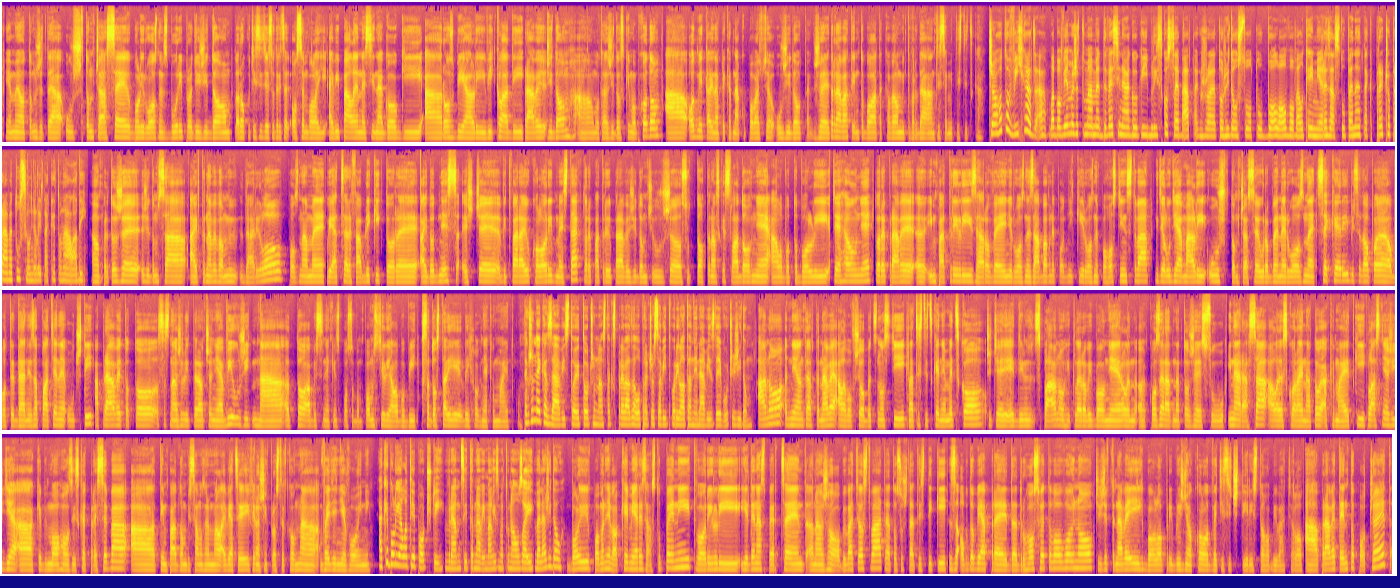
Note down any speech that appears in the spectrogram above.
Vieme o tom, že teda už v tom čase boli rôzne vzbúry proti Židom. V roku 1938 boli aj vypálené synagógy a roz rozbíjali výklady práve Židom alebo teda židovským obchodom a odmietali napríklad nakupovať u Židov, takže Trnava týmto bola taká veľmi tvrdá antisemitistická. Čoho to vychádza? Lebo vieme, že tu máme dve synagógy blízko seba, takže to židovstvo tu bolo vo veľkej miere zastúpené, tak prečo práve tu silnili takéto nálady? Pretože Židom sa aj v Trnave veľmi darilo. Poznáme viaceré fabriky, ktoré aj dodnes ešte vytvárajú kolory lokalít mesta, ktoré patrili práve Židom, či už e, sú to trnavské sladovne, alebo to boli tehelne, ktoré práve e, im patrili, zároveň rôzne zábavné podniky, rôzne pohostinstva, kde ľudia mali už v tom čase urobené rôzne sekery, by sa dalo povedať, alebo teda nezaplatené účty a práve toto sa snažili teda využiť na to, aby sa nejakým spôsobom pomstili alebo by sa dostali rýchlo k nejakému majetku. Takže nejaká závisť, to je to, čo nás tak sprevádzalo, prečo sa vytvorila tá nenávisť aj voči Židom. Áno, nie len teda v Trnave, ale vo všeobecnosti nacistické Nemecko. Určite jedným z plánov Hitlerových bol nie len e, pozerať na to, že sú iná rasa, ale skôr aj na to, aké majetky vlastnia Židia a keby mohol získať pre seba a tým pádom by samozrejme mal aj viacej finančných prostriedkov na vedenie vojny. Aké boli ale tie počty v rámci Trnavy? Mali sme tu naozaj veľa Židov? Boli v pomerne veľkej miere zastúpení, tvorili 11% nášho obyvateľstva, teda to sú štatistiky z obdobia pred druhou svetovou vojnou, čiže v Trnave ich bolo približne okolo 2400 obyvateľov. A práve tento počet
